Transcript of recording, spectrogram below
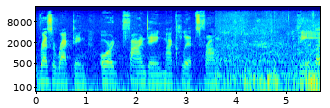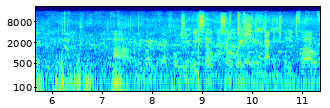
resurrecting or finding my clips from the uh, Jubilee celebration back in 2012.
